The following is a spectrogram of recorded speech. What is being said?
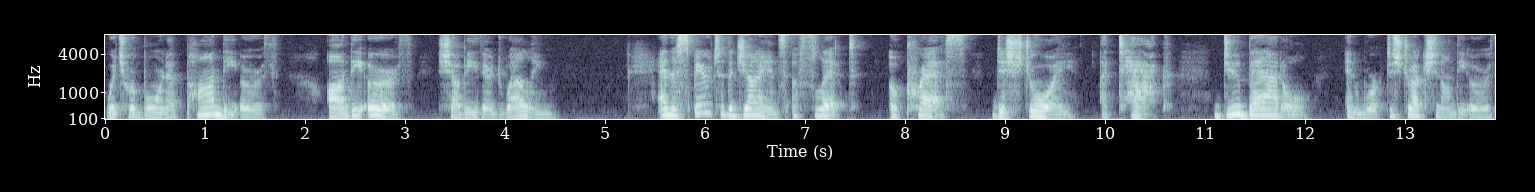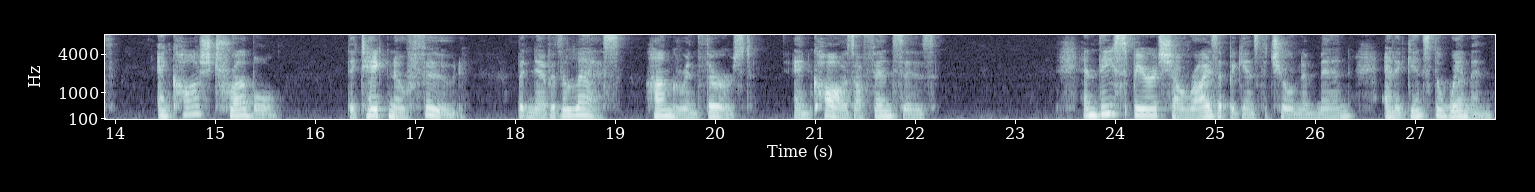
which were born upon the earth, on the earth shall be their dwelling. And the spirits of the giants afflict, oppress, destroy, attack, do battle, and work destruction on the earth, and cause trouble. They take no food, but nevertheless hunger and thirst, and cause offenses. And these spirits shall rise up against the children of men and against the women,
